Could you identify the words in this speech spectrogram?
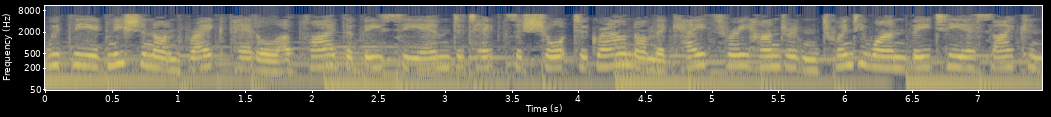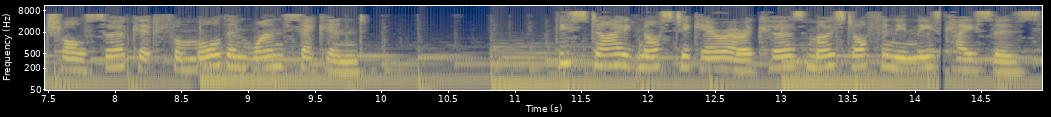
With the ignition on brake pedal applied the BCM detects a short to ground on the K321 BTSI control circuit for more than one second. This diagnostic error occurs most often in these cases.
